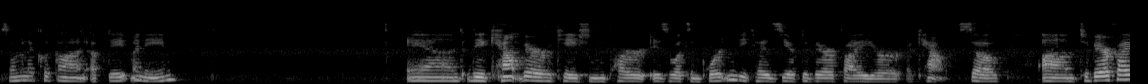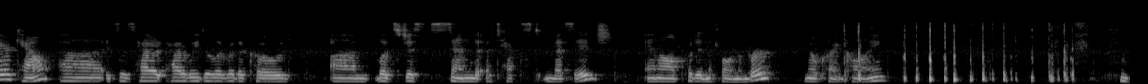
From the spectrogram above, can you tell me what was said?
So I'm going to click on Update My Name. The account verification part is what's important because you have to verify your account. So um, to verify your account, uh, it says how, how do we deliver the code? Um, let's just send a text message and I'll put in the phone number. No crank calling.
